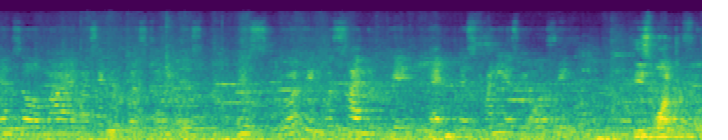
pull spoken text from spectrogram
And so my, my second question is is working with Simon Pegg as funny as we all think? He's wonderful.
